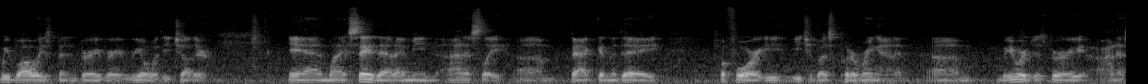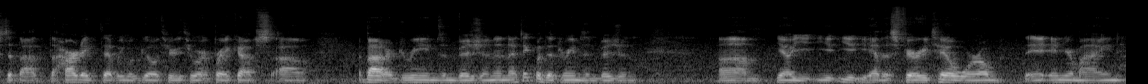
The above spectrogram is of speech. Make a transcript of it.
we've always been very, very real with each other. And when I say that, I mean honestly. Um, back in the day, before e- each of us put a ring on it, um, we were just very honest about the heartache that we would go through through our breakups, uh, about our dreams and vision. And I think with the dreams and vision, um, you know, you, you, you have this fairy tale world in, in your mind,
